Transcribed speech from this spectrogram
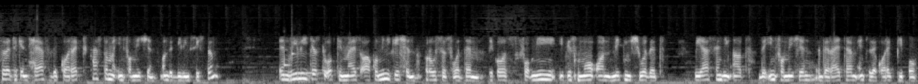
so that we can have the correct customer information on the billing system and really just to optimize our communication process with them because for me it is more on making sure that we are sending out the information at the right time and to the correct people.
